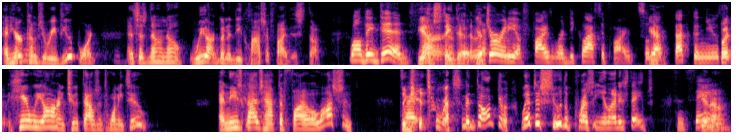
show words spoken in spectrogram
And here Mm-hmm. comes the review board and says, no, no, we are going to declassify this stuff. Well, they did. Yes, they did, The yeah. majority of files were declassified, so Yeah. that, that's good news. But here we are in 2022, and these guys have to file a lawsuit to Right. get the rest of the document. We have to sue the president of the United States. It's insane. You know?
